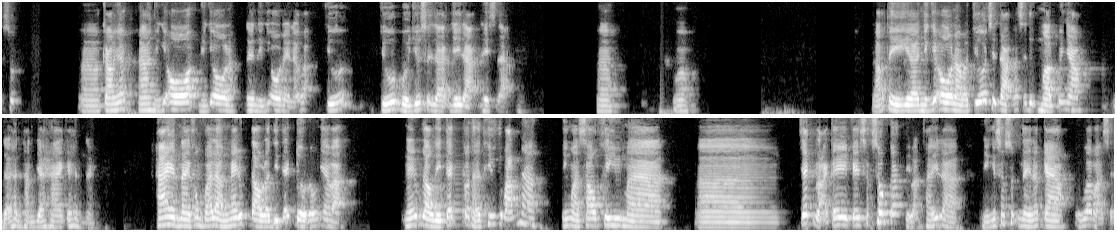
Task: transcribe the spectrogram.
xuất à, cao nhất ha. Những cái ô á, những cái ô này nên những cái ô này nó chứa chứa vừa chứa xe đạp dây đạp dây xe đạp ha. Đúng không? Đó thì uh, những cái ô nào mà chứa xe đạp nó sẽ được mệt với nhau để hình thành ra hai cái hình này hai hình này không phải là ngay lúc đầu là detect được đâu nha bạn. Ngay lúc đầu detect có thể thiếu cái bánh ha. Nhưng mà sau khi mà uh, check lại cái cái xác suất thì bạn thấy là những cái xác suất này nó cao đúng đó bạn sẽ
